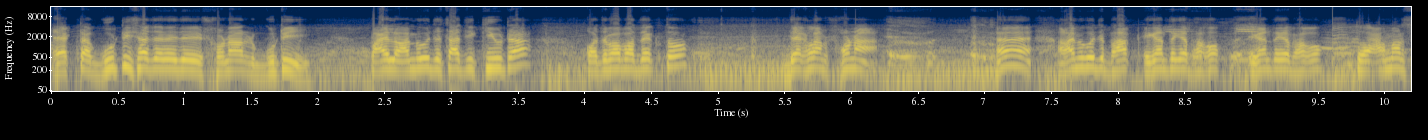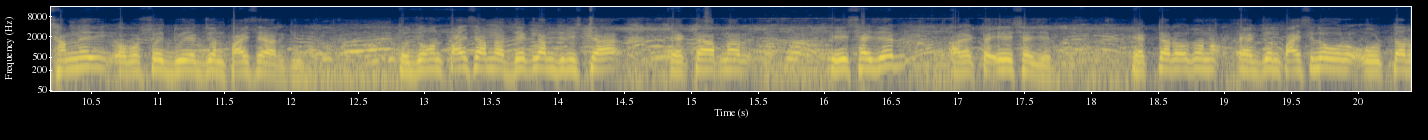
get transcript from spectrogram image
একটা গুটি সাজারে যে সোনার গুটি পাইলো। আমি বলছি চাচি কি ওটা? কত বাবা দেখতো দেখলাম সোনা। হ্যাঁ আমি বলছি ভাগ এখান থেকে ভাগো এখান থেকে ভাগো। তো আমার সামনেই অবশ্যই দু একজন পাইছে আর কি। তো যখন পাইছে আমরা দেখলাম জিনিসটা। একটা আপনার এই সাইজের আর একটা এই সাইজের একটার ওজন একজন পাইছিল, ওর ওটার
